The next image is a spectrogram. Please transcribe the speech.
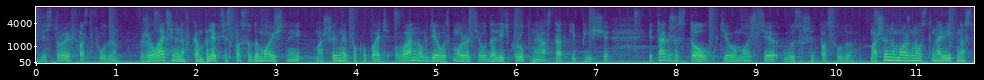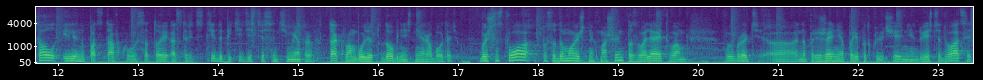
бистро и фастфуда. Желательно в комплекте с посудомоечной машиной покупать ванну, где вы сможете удалить крупные остатки пищи, и также стол, где вы можете высушить посуду. Машину можно установить на стол или на подставку высотой от 30 до 50 сантиметров. Так вам будет удобнее с ней работать. Большинство посудомоечных машин позволяет вам выбрать э, напряжение при подключении 220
